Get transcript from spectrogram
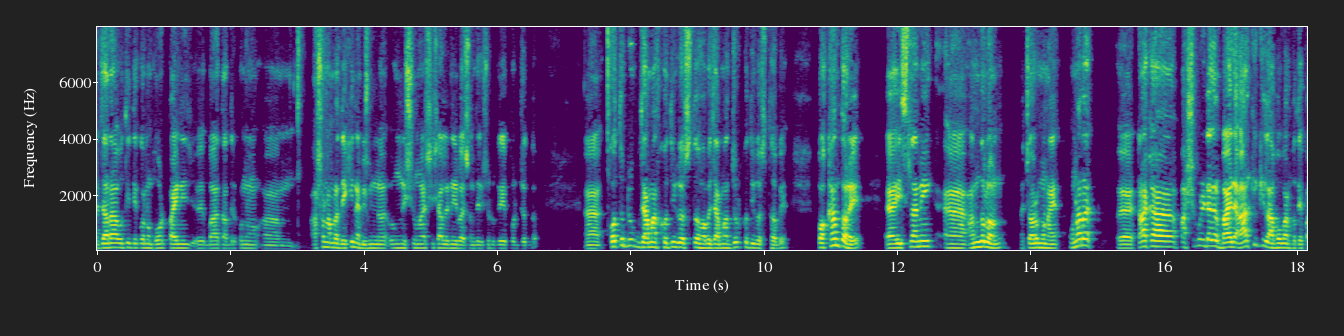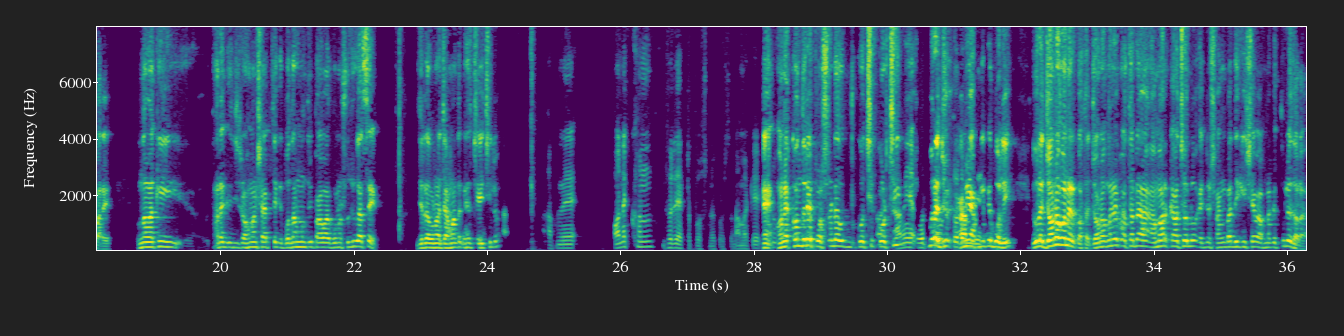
যারা অতীতে কোনো ভোট পায়নি বা তাদের কোনো আসন আমরা দেখি না বিভিন্ন উনিশশো উনআশি সালের নির্বাচন থেকে শুরু করে পর্যন্ত কতটুকু জামাত ক্ষতিগ্রস্ত হবে জামাত জোট ক্ষতিগ্রস্ত হবে পক্ষান্তরে ইসলামিক আন্দোলন চরমনায় ওনারা টাকা পাঁচশো কোটি টাকার বাইরে আর কি কি লাভবান হতে পারে? ওনারা কি তারেক রহমান সাহেব থেকে প্রধানমন্ত্রী পাওয়ার কোনো সুযোগ আছে যেটা ওনার জামাতের কাছে চেয়েছিল? আপনি অনেকক্ষণ ধরে একটা প্রশ্ন করছেন আমাকে হ্যাঁ অনেকক্ষণ ধরে প্রশ্নটা করছি করছি। আমি- আপনাকে বলি এগুলো জনগণের কথা। জনগণের কথাটা আমার কাজ হলো একজন সাংবাদিক হিসেবে আপনাকে তুলে ধরা।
